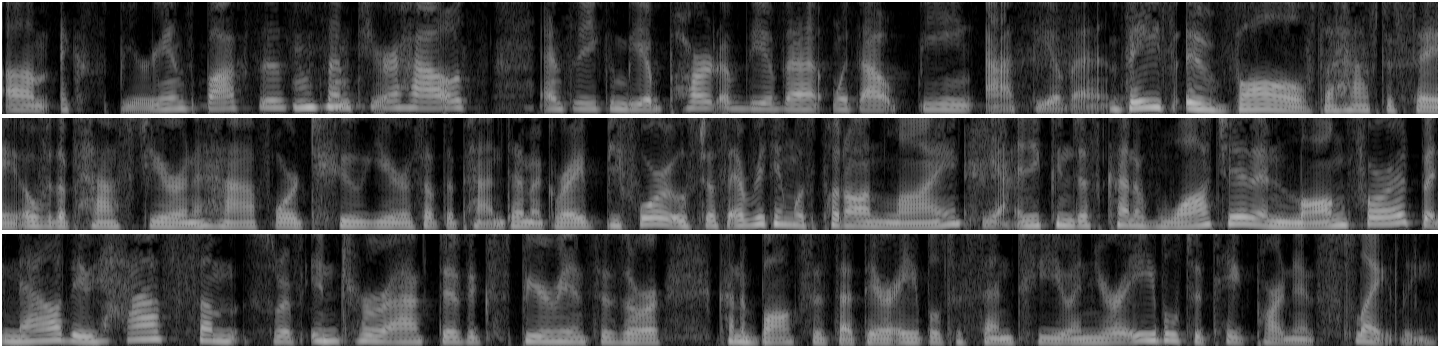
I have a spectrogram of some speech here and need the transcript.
um, experience boxes sent to your house. And so you can be a part of the event without being at the event. They've evolved, I have to say, over the past year and a half or two years of the pandemic, right? Before it was just everything was put online Yeah. and you can just kind of watch it and long for it. But now they have some sort of interactive experiences or kind of boxes that they're able to send to you and you're able to take part in it slightly.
